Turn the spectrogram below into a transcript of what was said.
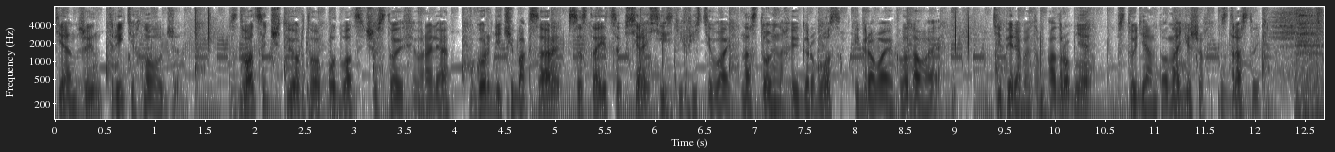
Tianjin 3 Technology. С 24 по 26 февраля в городе Чебоксары состоится Всероссийский фестиваль настольных игр ВОЗ «Игровая кладовая». Теперь об этом подробнее в студии Антон Агишев. Здравствуйте. Здравствуйте.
